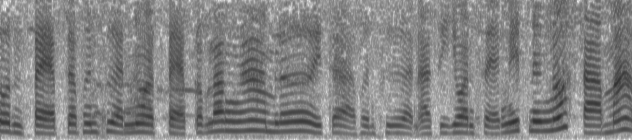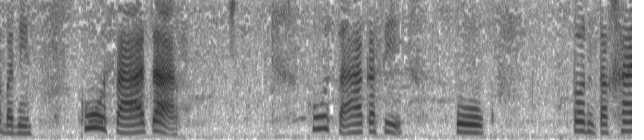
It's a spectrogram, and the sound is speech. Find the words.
ต้นแปบจ้ะเพื่อนเพื่อนยอดแปบกำลังงามเลยจ้ะเพื่อนเพื่อนอาจจะย้อนแสงนิดนึงเนาะตามมาบันี้คู่สาจ้ะคู่สากะสิปลูกต้นตะไคร้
